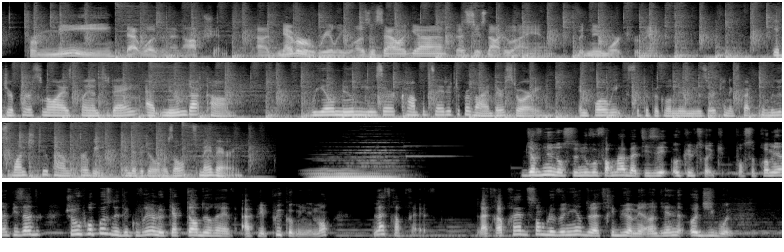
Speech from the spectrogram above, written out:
For me, that wasn't an option. I never really was a salad guy. That's just not who I am. But Noom worked for me. Get your personalized plan today at Noom.com. Real Noom user compensated to provide their story. In four weeks, the typical Noom user can expect to lose one to two pounds per week. Individual results may vary. Bienvenue dans ce nouveau format baptisé Occultruc. Pour ce premier épisode, je vous propose de découvrir le capteur de rêve, appelé plus communément l'attrape-rêve. L'attrape-rêve semble venir de la tribu amérindienne Ojibwe.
